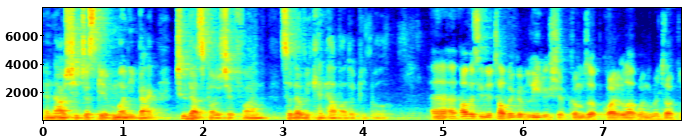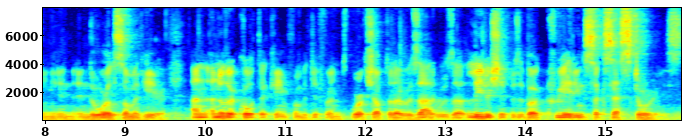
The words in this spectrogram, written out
and now she just gave money back to that scholarship fund so that we can help other people uh, obviously, the topic of leadership comes up quite a lot when we're talking in, in the World Summit here. And another quote that came from a different workshop that I was at was uh, leadership is about creating success stories.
